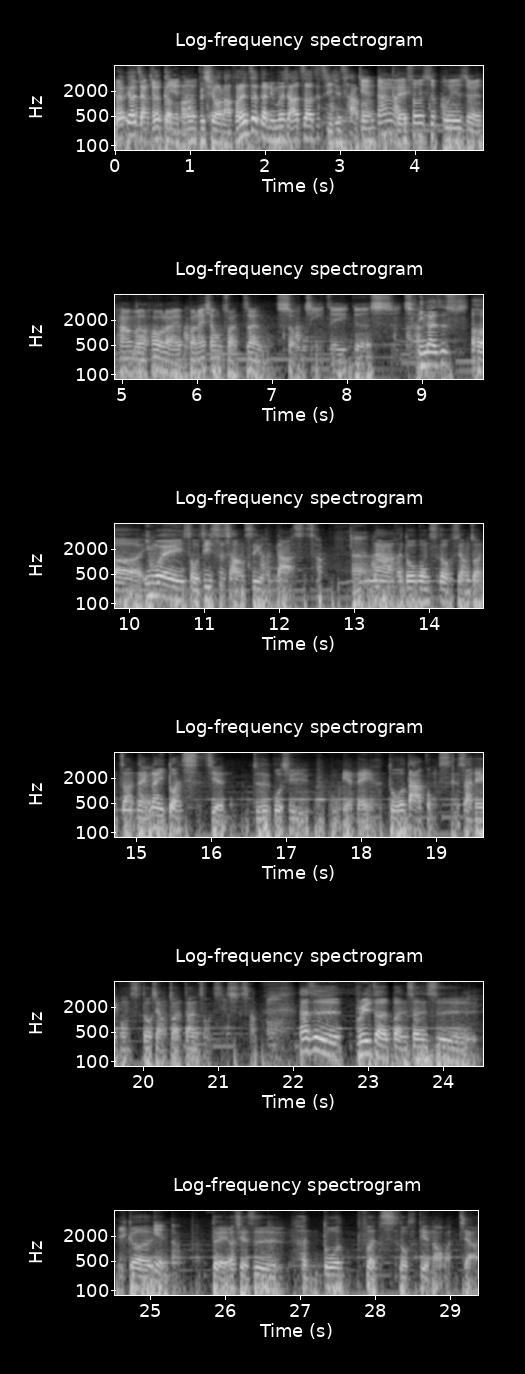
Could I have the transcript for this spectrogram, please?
要要讲这个梗吗？不需要啦，反正这个你们想要知道自己去查。简单来说是 Blizzard 他们后来本来想转战手机这一个市场，应该是呃，因为手机市场是一个很大的市场，嗯，那很多公司都想转战。那那一段时间，就是过去五年内，很多大公司、三类公司都想转战手机市场，但是 Blizzard 本身是一个电脑。对，而且是很多粉丝都是电脑玩家，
